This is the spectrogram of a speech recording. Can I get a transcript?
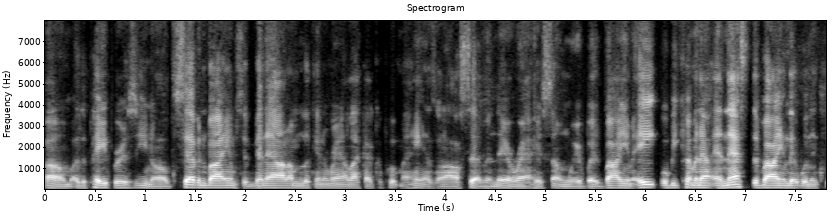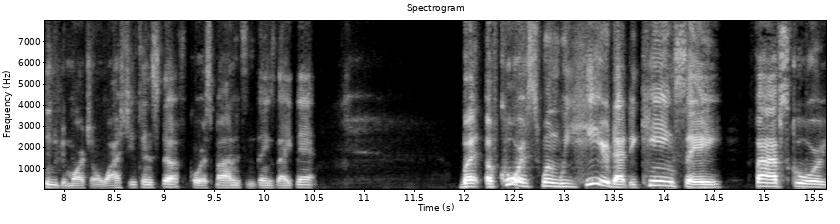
um, of the papers. You know, seven volumes have been out. I'm looking around like I could put my hands on all seven. They're around here somewhere. But volume eight will be coming out, and that's the volume that will include the March on Washington stuff, correspondence, and things like that. But of course, when we hear Dr. King say, Five score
